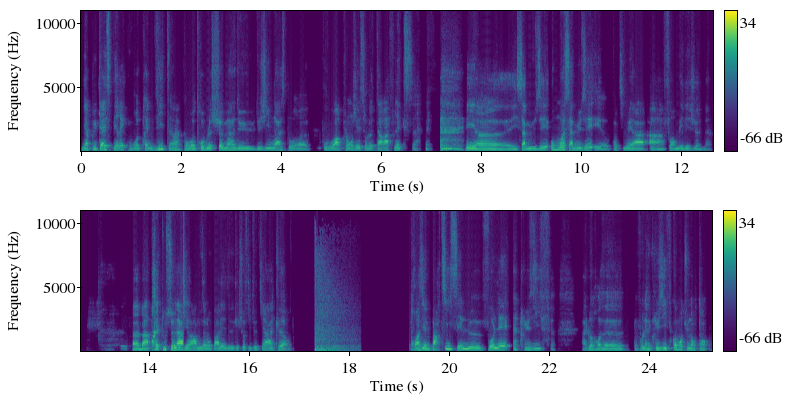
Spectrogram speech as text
il n'y a plus qu'à espérer qu'on reprenne vite, hein, qu'on retrouve le chemin du, du gymnase pour euh, pouvoir plonger sur le Taraflex et, euh, et s'amuser, au moins s'amuser et continuer à, former les jeunes. Ben, après tout cela, Gérard, nous allons parler de quelque chose qui te tient à cœur. Troisième partie, c'est le volet inclusif. Alors, euh, le volet inclusif, comment tu l'entends?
